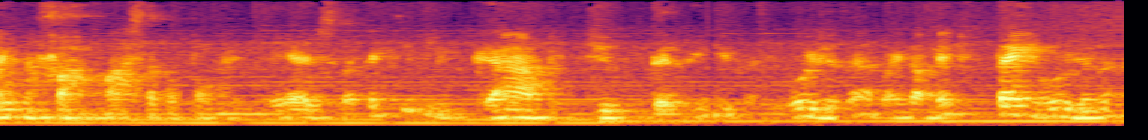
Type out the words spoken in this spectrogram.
ir na farmácia comprar um remédio, você vai ter que ligar, pedir delivery hoje, né? Ainda bem que tem hoje, né?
